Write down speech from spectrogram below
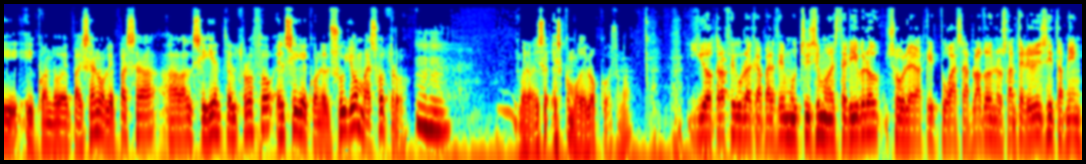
y, cuando el paisano le pasa al siguiente el trozo, él sigue con el suyo más otro. Bueno, es, es como de locos, ¿no? Y otra figura que aparece muchísimo en este libro, sobre la que tú has hablado en los anteriores y también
